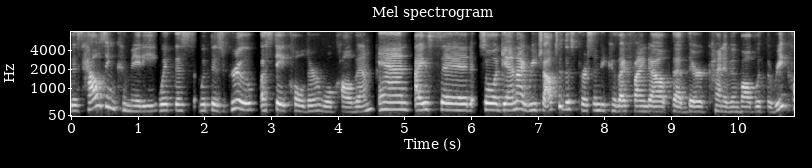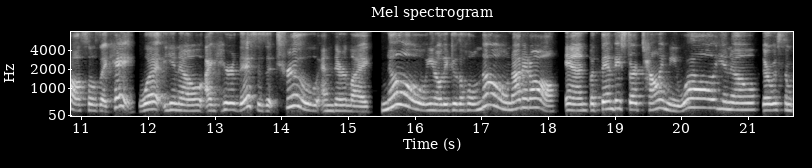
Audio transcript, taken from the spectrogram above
this housing committee with this with this group a stakeholder we'll call them and i said so again i reach out to this person because i find out that they're kind of involved with the recall so i was like hey what you know i hear this is it true and they're like no you know they do the whole no not at all and but then they start telling me well you know there was some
